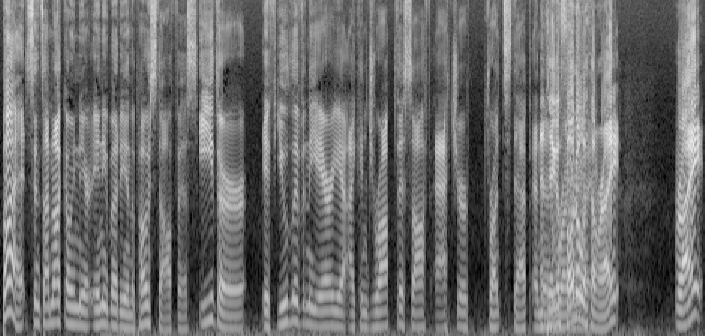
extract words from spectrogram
But since I'm not going near anybody in the post office, either if you live in the area, I can drop this off at your front step and, And then take a photo away. with them, right? Right?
